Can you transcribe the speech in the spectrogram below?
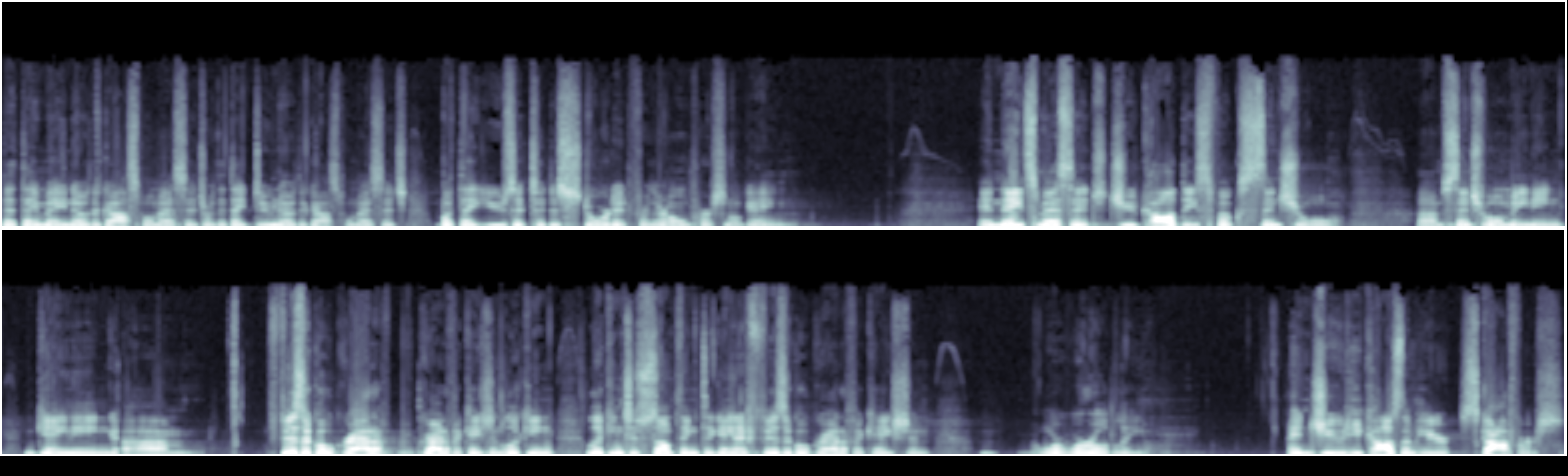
that they may know the gospel message or that they do know the gospel message, but they use it to distort it for their own personal gain. In Nate's message, Jude called these folks sensual. Um, sensual meaning gaining um, physical gratif- gratification, looking, looking to something to gain a physical gratification or worldly. In Jude, he calls them here scoffers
